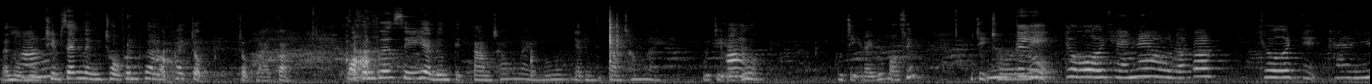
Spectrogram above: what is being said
แล้วหนูหนูชิมเส้นหนึ่งโชว์เพื่อนๆแล้วค่อยจบจบไลฟ์ก่อนบอกเพื่อนๆซิอย่าลืมติดตามช่องในลูกอย่าลืมติดตามช่องในฟูจิอะไรลูกฟูจิอะไรลูกบอกสิฟูจิโชว์อะไรติลูกโชว์ชแนลแล้วก็โชว์ติดชแน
